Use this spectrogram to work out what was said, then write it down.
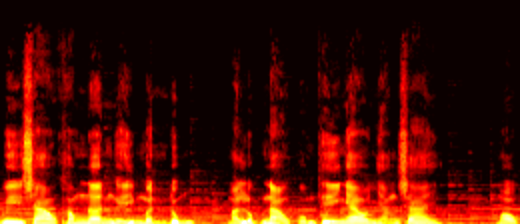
Vì sao không nên nghĩ mình đúng mà lúc nào cũng thi nhau nhận sai? Một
